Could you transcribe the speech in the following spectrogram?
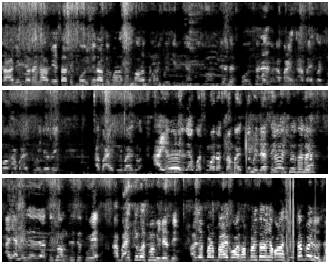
સારી કરે ને આ વેસાથી પૈસે રાખવી પડે છે મારા બેટા. પૈસે બગાડે આ બાઇક આ બાઇક આ બાઇક મિલે છે. આ બાઇકની બાઇક આ યાની આ બસમાં રસ્તામાં બાઇક કેમ મિલે છે? શું થયું? આ યાની જાતે શું સમજે છે તું એ? આ બાઇક કે બસમાં મિલે છે? આજે પણ બાઈક વાસા પડી તો એકલા શેટા પડ્યું છે.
